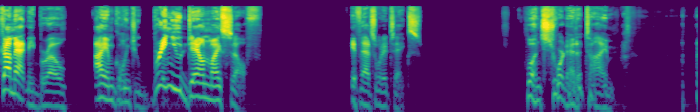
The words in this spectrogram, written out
Come at me, bro. I am going to bring you down myself if that's what it takes. One short at a time.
